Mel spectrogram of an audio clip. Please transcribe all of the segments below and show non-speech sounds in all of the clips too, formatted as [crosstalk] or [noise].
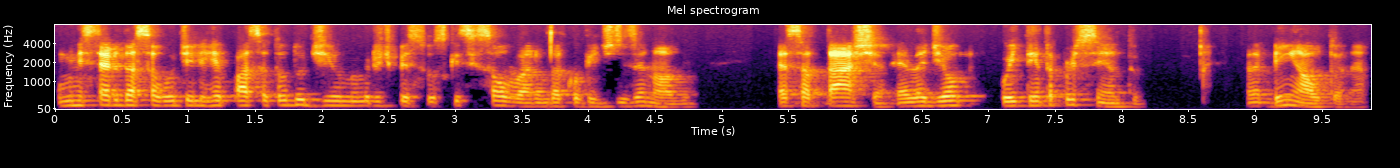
o Ministério da Saúde ele repassa todo dia o número de pessoas que se salvaram da Covid-19. Essa taxa ela é de 80%. Ela é bem alta, né?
